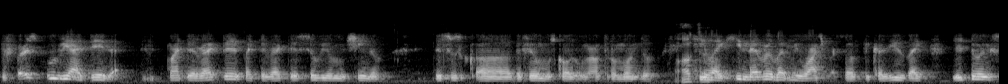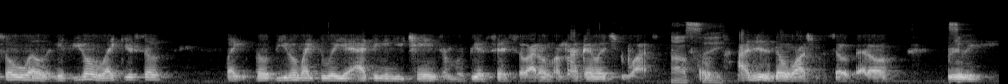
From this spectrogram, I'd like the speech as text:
the first movie I did, my director, like director Silvio Muccino, this was uh the film was called Un Altro Mondo. Okay. He like he never let me watch myself because he was like, you're doing so well, and if you don't like yourself, like you don't like the way you're acting and you change, I'm gonna be upset. So I don't. I'm not gonna let you watch. I see. So I just don't watch myself at all. Really.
